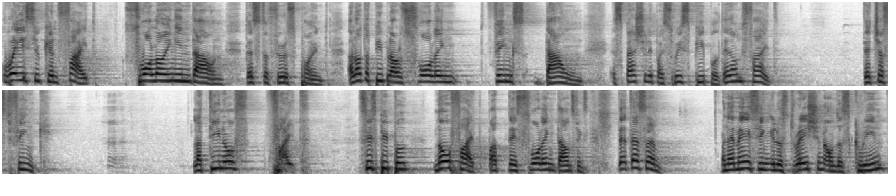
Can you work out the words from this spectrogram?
ways you can fight swallowing in down, that's the first point. A lot of people are swallowing things down, especially by Swiss people. They don't fight, they just think. Latinos fight. Swiss people, no fight, but they're swallowing down things. There's a, an amazing illustration on the screen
